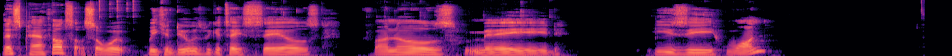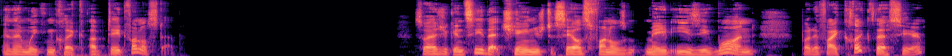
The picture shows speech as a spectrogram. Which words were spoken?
this path also. So what we can do is we could say sales funnels made easy one. And then we can click update funnel step. So as you can see, that changed sales funnels made easy one. But if I click this here,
